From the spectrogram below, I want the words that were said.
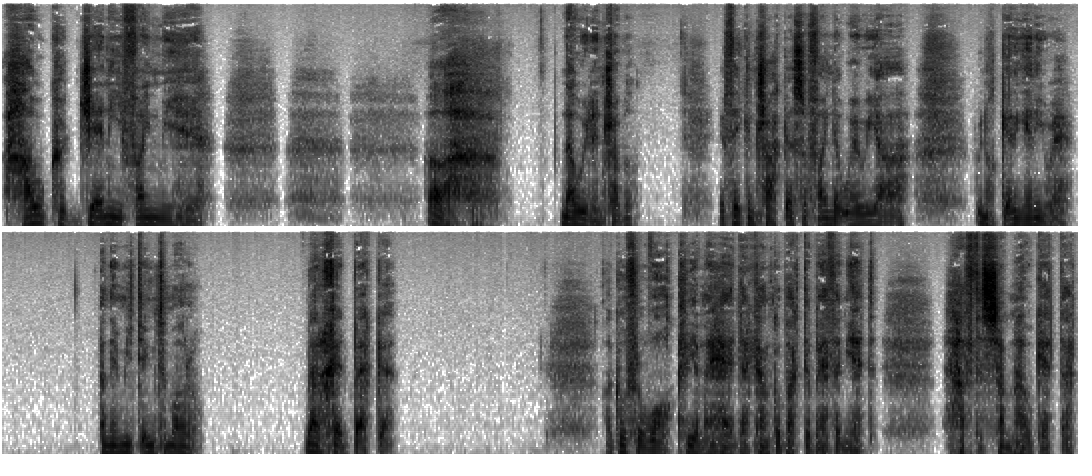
How could Jenni find me here? Oh, now we're in trouble. If they can track us or find out where we are, we're not getting anywhere. And they're meeting tomorrow. Merched Becca. I'll go for a walk, clear my head. I can't go back to Bethan yet. I have to somehow get that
